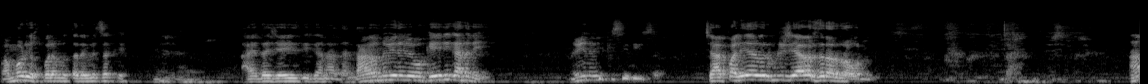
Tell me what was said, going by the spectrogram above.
په مړ خپل مطالبه څه کوي آیدا جایز دي کنه دا نو نوی نوی وکړي دي کنه دي نوی نوی کسی دي څه چا پلیر ور ملي جاور سره راون ها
